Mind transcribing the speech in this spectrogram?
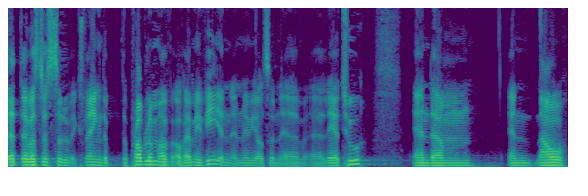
that, that was just sort of explaining the, the problem of, of MEV and, and maybe also in uh, uh, layer two, and um, and now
